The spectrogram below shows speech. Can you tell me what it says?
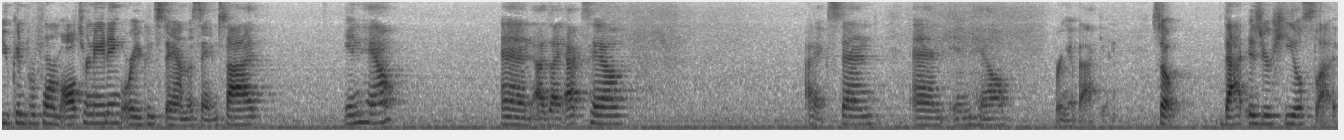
You can perform alternating or you can stay on the same side. Inhale, and as I exhale, I extend and inhale, bring it back in. So that is your heel slide.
